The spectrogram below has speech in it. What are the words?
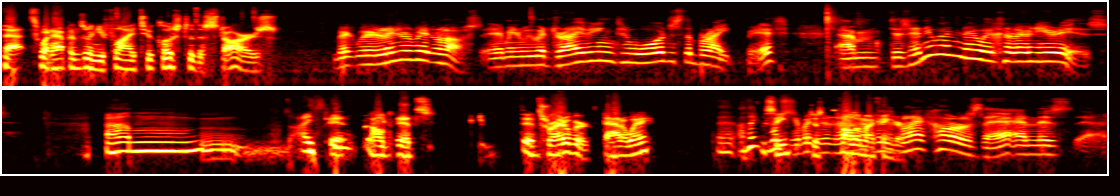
That's what happens when you fly too close to the stars. But we're a little bit lost. I mean, we were driving towards the bright bit. Um, does anyone know where Colonia is? Um, I think. It, it's it's right over that away. uh, I think. See? Yeah, Just follow my finger. black holes there, and there's uh,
